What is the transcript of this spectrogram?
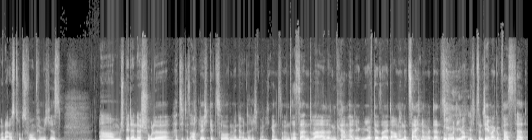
oder Ausdrucksform für mich ist. Ähm, später in der Schule hat sich das auch durchgezogen. Wenn der Unterricht mal nicht ganz so interessant war, dann kam halt irgendwie auf der Seite auch noch eine Zeichnung mit dazu, die überhaupt nicht zum Thema gepasst hat.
